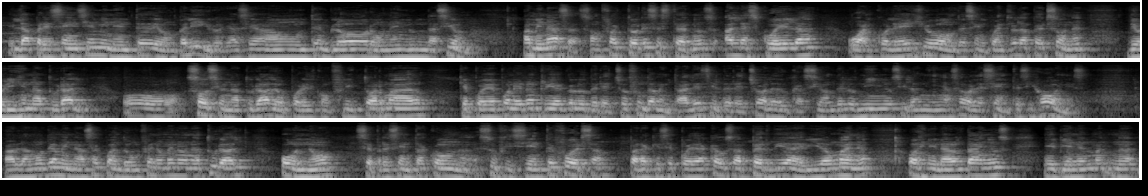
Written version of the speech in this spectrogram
la presencia inminente de un peligro, ya sea un temblor o una inundación. Amenazas son factores externos a la escuela o al colegio donde se encuentra la persona de origen natural o socionatural o por el conflicto armado que puede poner en riesgo los derechos fundamentales y el derecho a la educación de los niños y las niñas, adolescentes y jóvenes. Hablamos de amenaza cuando un fenómeno natural o no se presenta con suficiente fuerza para que se pueda causar pérdida de vida humana o generar daños en bienes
